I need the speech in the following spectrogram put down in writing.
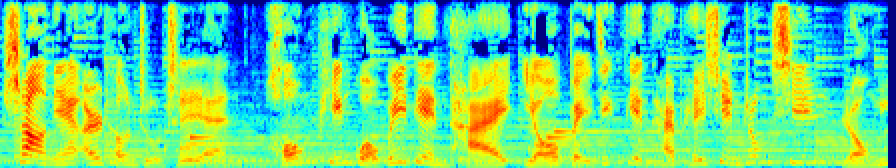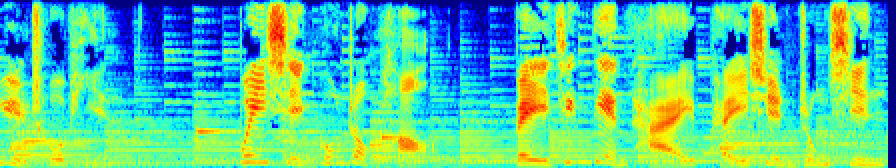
少年儿童主持人，红苹果微电台由北京电台培训中心荣誉出品，微信公众号：北京电台培训中心。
